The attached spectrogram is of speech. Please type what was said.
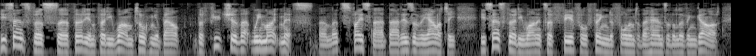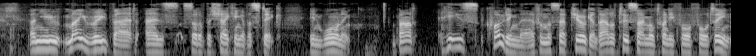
He says, verse uh, 30 and 31, talking about the future that we might miss. And let's face that, that is a reality. He says, 31, it's a fearful thing to fall into the hands of the living God. And you may read that as sort of the shaking of a stick in warning. But he's quoting there from the Septuagint out of 2 Samuel 24:14.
